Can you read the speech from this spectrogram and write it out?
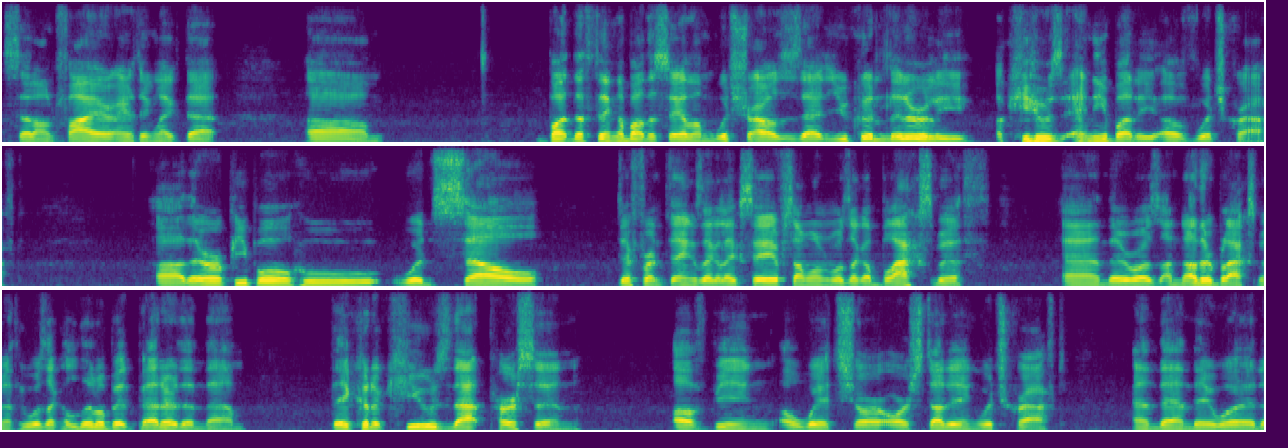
set on fire, anything like that. Um, but the thing about the Salem witch trials is that you could literally accuse anybody of witchcraft. uh, there were people who would sell different things like like say if someone was like a blacksmith and there was another blacksmith who was like a little bit better than them they could accuse that person of being a witch or or studying witchcraft and then they would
